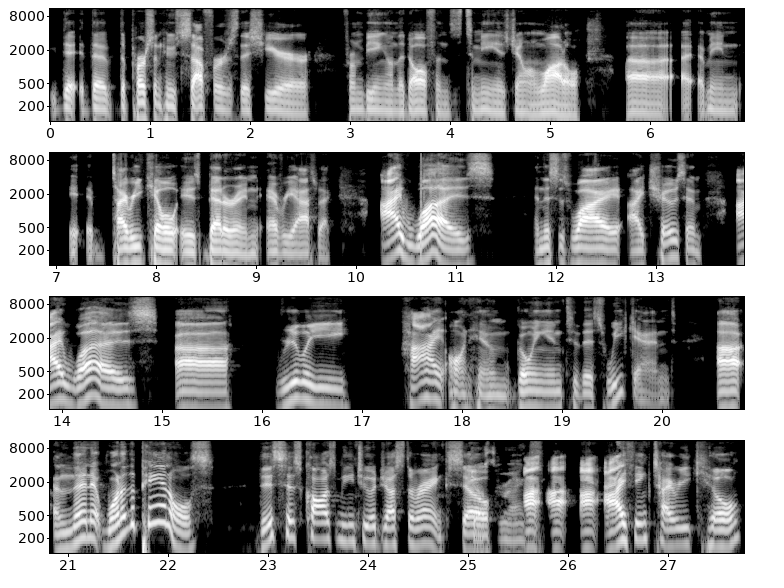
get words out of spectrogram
the the the person who suffers this year from being on the Dolphins to me is Jaylen Waddle. Uh, I, I mean, it, it- Tyreek Hill is better in every aspect. I was, and this is why I chose him. I was uh, really high on him going into this weekend, uh, and then at one of the panels, this has caused me to adjust the ranks. So. The ranks. I, I, I I think Tyreek Hill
